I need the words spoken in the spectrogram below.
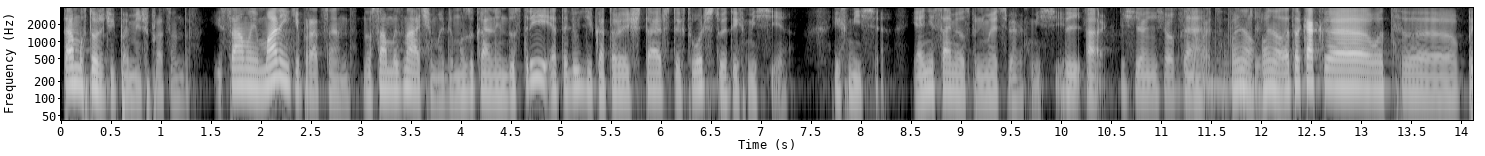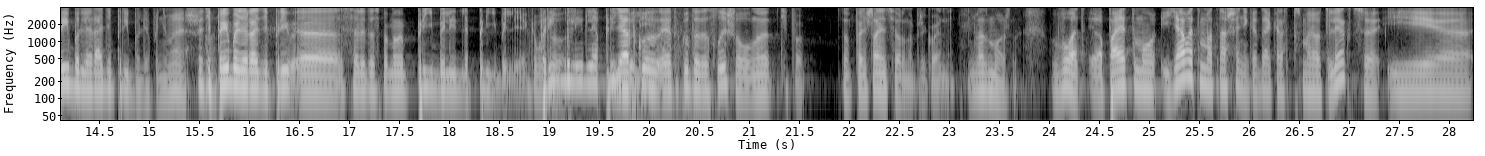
там их тоже чуть поменьше процентов. И самый маленький процент, но самый значимый для музыкальной индустрии, это люди, которые считают, что их творчество — это их миссия, их миссия. И они сами воспринимают себя как миссии. Да и- а, если они себя Да, воспринимаются. понял, Окей. понял. Это как э, вот э, прибыли ради прибыли, понимаешь? Кстати, прибыли ради при... э, по-моему, прибыли для прибыли. Как будто- прибыли для прибыли. Я откуда, я откуда это слышал, но типа, ну, панчлайн все равно прикольный. Возможно. Вот, э, поэтому я в этом отношении, когда я как раз посмотрел эту лекцию, и э,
